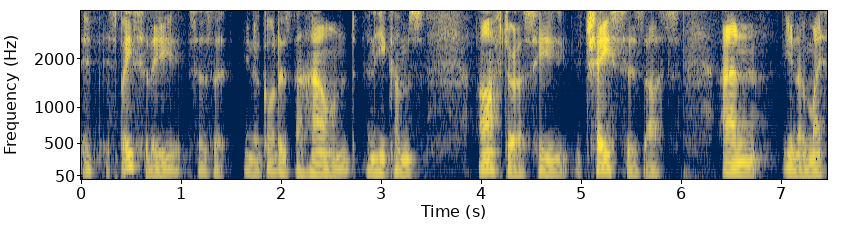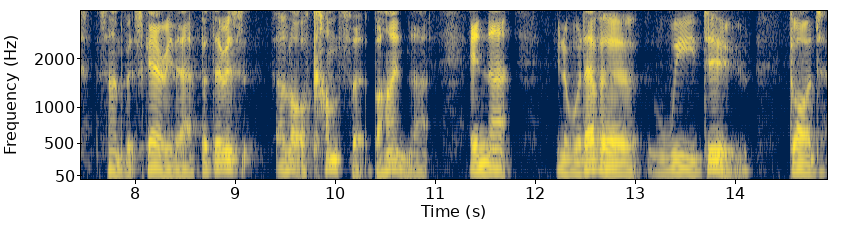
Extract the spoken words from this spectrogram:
it it's basically it says that you know God is the hound, and He comes after us. He chases us, and, you know, might sound a bit scary there, but there is a lot of comfort behind that, in that, you know, whatever we do, God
